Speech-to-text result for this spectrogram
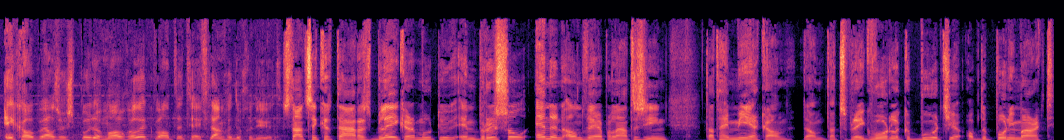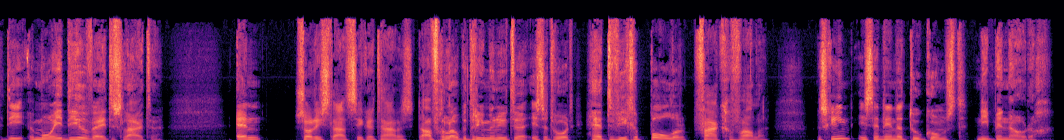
Ik hoop wel zo spoedig mogelijk, want het heeft lang genoeg geduurd. Staatssecretaris Bleker moet nu in Brussel en in Antwerpen laten zien... dat hij meer kan dan dat spreekwoordelijke boertje op de ponymarkt... die een mooie deal weet te sluiten. En Sorry, staatssecretaris. De afgelopen drie minuten is het woord het polder vaak gevallen. Misschien is het in de toekomst niet meer nodig.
